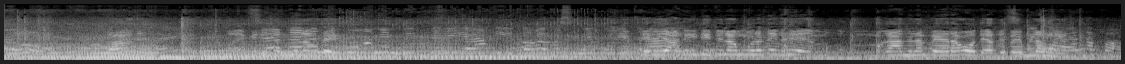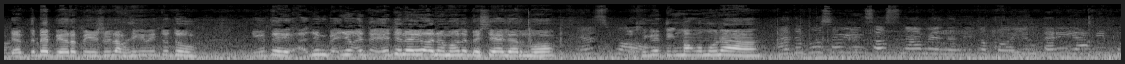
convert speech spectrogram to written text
Oo. Sir, Pakibilisan mo lang, meron din po kami beef teriyaki. Baka gusto niyo po i-try. Tiriya kasi dito lang muna, te, kasi magkano lang pera ko, 35 lang eh. Ito po. 35 pero piso lang. Sige, ito to. Sige, te, yung, yung, ito, ito na yung ano mo, na bestseller mo. Yes po. Sige, tingnan ko muna ha. Ito po sir yung sauce namin. Nandito po. Yung teriyaki po.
